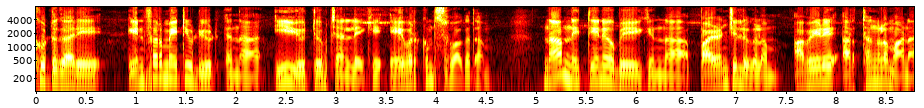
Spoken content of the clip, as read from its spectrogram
കൂട്ടുകാരെ ഇൻഫർമേറ്റീവ് ഡ്യൂഡ് എന്ന ഈ യൂട്യൂബ് ചാനലിലേക്ക് ഏവർക്കും സ്വാഗതം. നാം നിത്യേന ഉപയോഗിക്കുന്ന പഴഞ്ചൊല്ലുകളും അവയുടെ അർത്ഥങ്ങളുമാണ്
